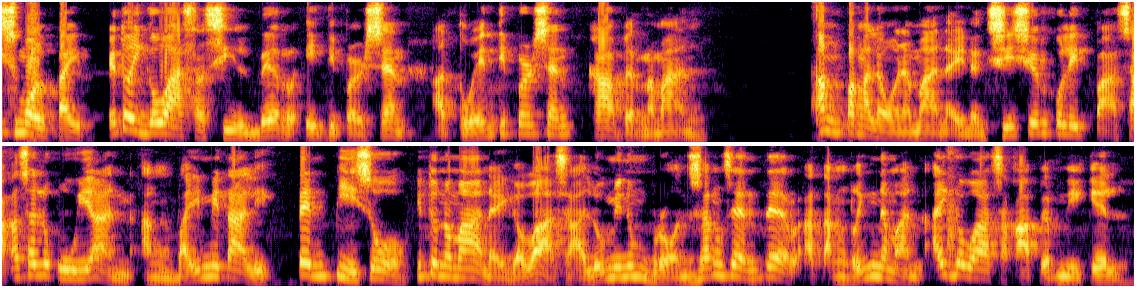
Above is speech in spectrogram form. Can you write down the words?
small type. Ito ay gawa sa silver 80% at 20% copper naman. Ang pangalawa naman ay nagsisirculate pa sa kasalukuyan ang bimetallic 10 piso. Ito naman ay gawa sa aluminum bronze ang center at ang ring naman ay gawa sa copper nickel.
